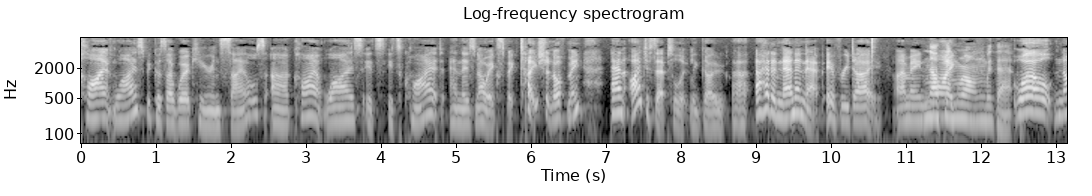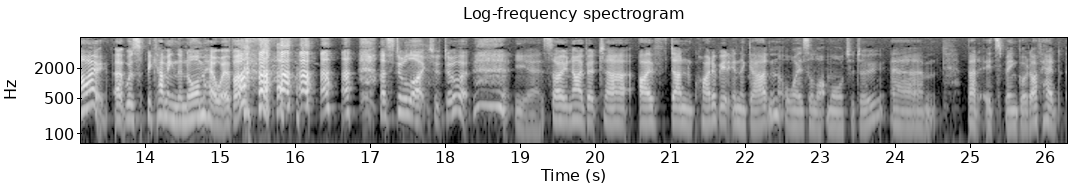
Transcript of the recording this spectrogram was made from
client wise, because I work here in sales, uh, client wise, it's it's quiet and there's no expectation of me. And I just absolutely go. Uh, I had a nana nap every day. I mean, Nothing my- wrong with that. well, no, it was becoming the norm, however. I still like to do it. Yeah, so no, but uh, I've done quite a bit in the garden, always a lot more to do. Um, but it's been good. I've had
